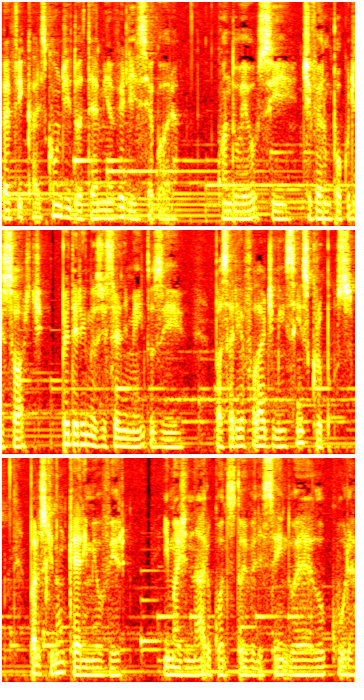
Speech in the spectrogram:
vai ficar escondido até a minha velhice agora. Quando eu, se tiver um pouco de sorte, perderei meus discernimentos e passaria a falar de mim sem escrúpulos, para os que não querem me ouvir Imaginar o quanto estou envelhecendo é loucura,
